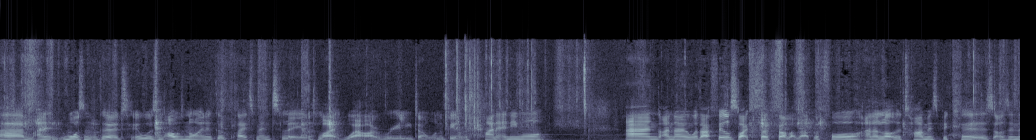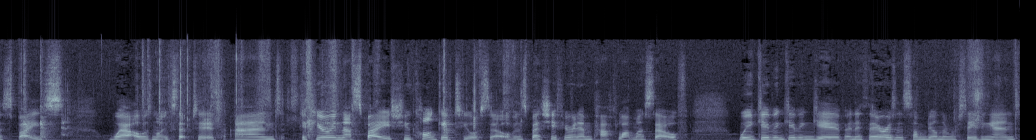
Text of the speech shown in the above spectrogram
um, and it wasn't good. It wasn't. I was not in a good place mentally. It was like, wow, I really don't want to be on this planet anymore. And I know what that feels like because I've felt like that before. And a lot of the time is because I was in a space where I was not accepted. And if you're in that space, you can't give to yourself, and especially if you're an empath like myself. We give and give and give, and if there isn't somebody on the receiving end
